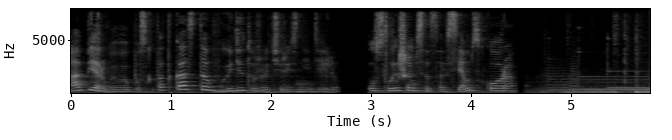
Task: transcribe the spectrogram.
А первый выпуск подкаста выйдет уже через неделю. Услышимся совсем скоро. Bye.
